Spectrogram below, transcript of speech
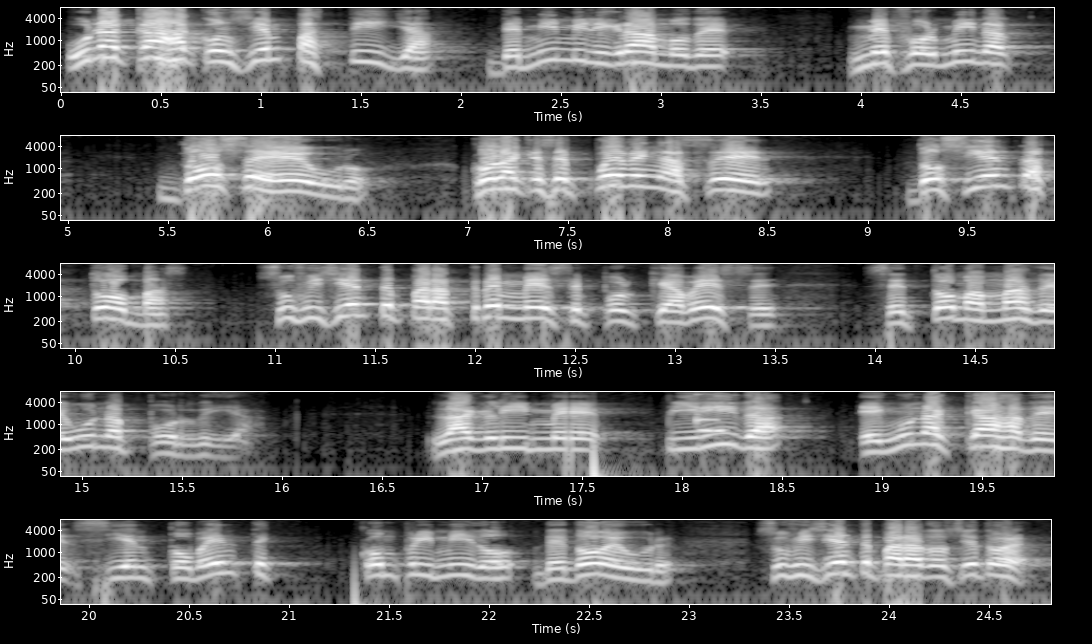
Una caja con 100 pastillas de mil miligramos de meformina, 12 euros, con la que se pueden hacer 200 tomas, suficiente para tres meses, porque a veces se toma más de una por día. La glimepirida en una caja de 120 comprimidos de 2 euros, suficiente para 200 euros.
